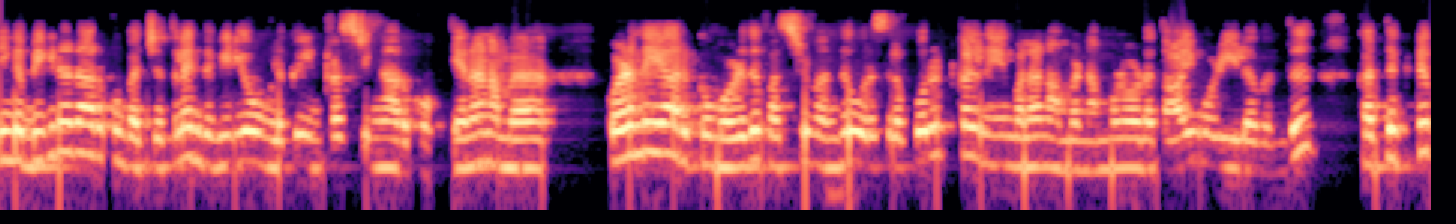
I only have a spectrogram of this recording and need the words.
நீங்கள் பிகினராக இருக்கும் பட்சத்தில் இந்த வீடியோ உங்களுக்கு இன்ட்ரெஸ்டிங்காக இருக்கும். ஏன்னா நம்ம குழந்தையா இருக்கும் பொழுது ஃபர்ஸ்ட் வந்து ஒரு சில பொருட்கள் நேம் எல்லாம் நம்ம நம்மளோட தாய்மொழியில வந்து கத்துக்கிட்டு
